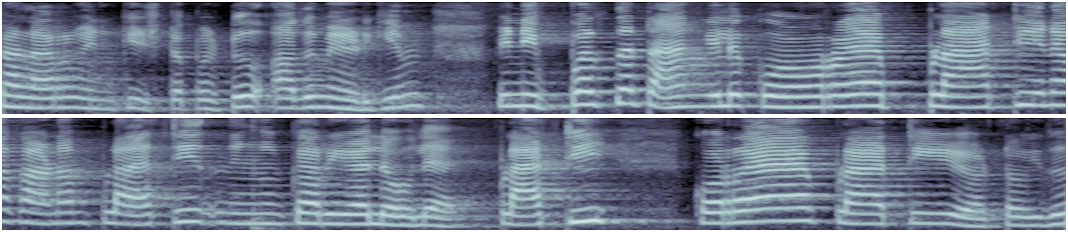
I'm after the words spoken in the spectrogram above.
കളറും എനിക്ക് ഇഷ്ടപ്പെട്ടു അത് മേടിക്കും. പിന്നെ ഇപ്പോഴത്തെ ടാങ്കിൽ കുറേ പ്ലാറ്റീനെ കാണാം. പ്ലാറ്റി നിങ്ങൾക്കറിയാലോ അല്ലേ? പ്ലാറ്റി കുറേ പ്ലാറ്റി കേട്ടോ ഇത്.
